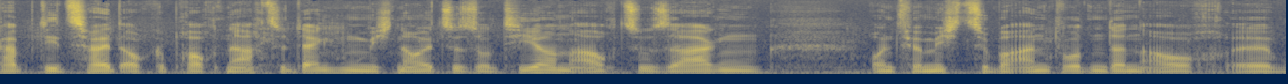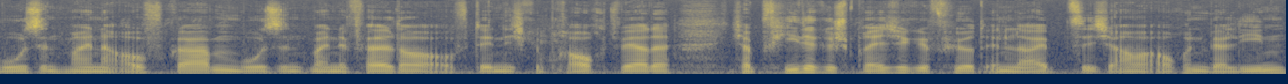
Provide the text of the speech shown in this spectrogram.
habe die Zeit auch gebraucht nachzudenken, mich neu zu sortieren, auch zu sagen und für mich zu beantworten dann auch, äh, wo sind meine Aufgaben, wo sind meine Felder, auf denen ich gebraucht werde. Ich habe viele Gespräche geführt in Leipzig, aber auch in Berlin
